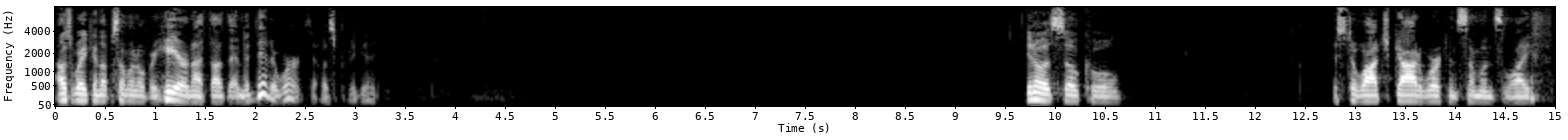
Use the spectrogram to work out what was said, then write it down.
I was waking up someone over here, and I thought that, and it did, it worked. That was pretty good. You know, it's so cool. Is to watch God work in someone's life,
